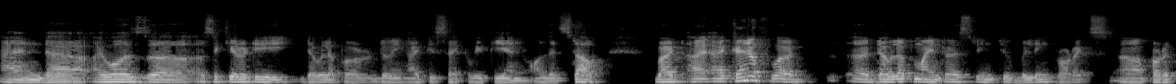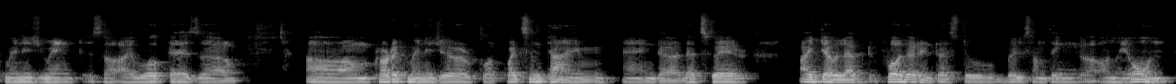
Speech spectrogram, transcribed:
And uh, I was uh, a security developer doing IPsec, VPN, all that stuff. But I, I kind of uh, uh developed my interest into building products, uh, product management. So I worked as a um, product manager for quite some time. And uh, that's where I developed further interest to build something uh, on my own.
